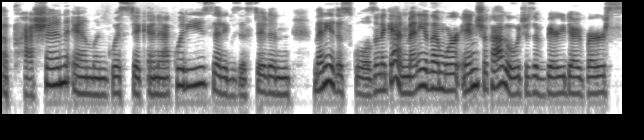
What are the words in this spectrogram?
oppression and linguistic inequities that existed in many of the schools. And again, many of them were in Chicago, which is a very diverse,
